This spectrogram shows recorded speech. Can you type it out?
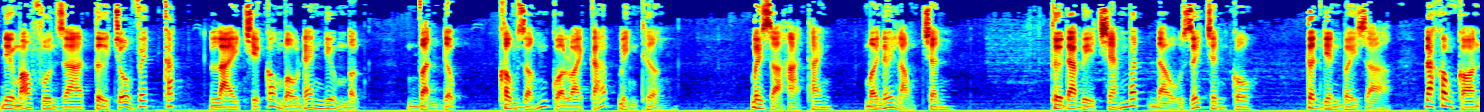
Nhưng máu phun ra từ chỗ vết cắt Lại chỉ có màu đen như mực Vần đục, Không giống của loài cá bình thường. Bây giờ Hà Thanh mới nới lỏng chân. Thứ đã bị chém mất đầu dưới chân cô. Tất nhiên bây giờ Đã không còn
